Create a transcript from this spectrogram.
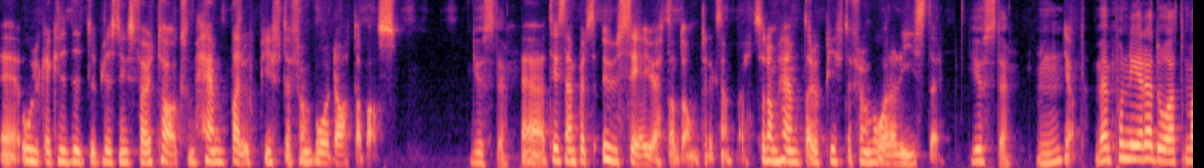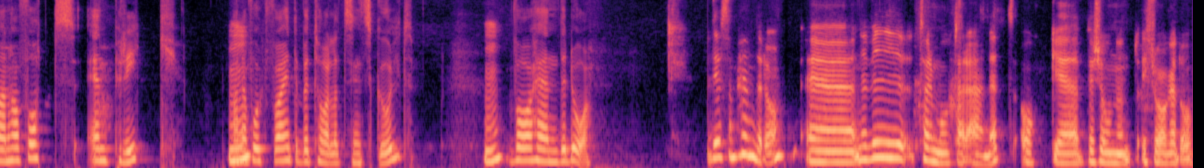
eh, olika kreditupplysningsföretag som hämtar uppgifter från vår databas. Just det. Eh, till exempel UC är ju ett av dem till exempel. Så de hämtar uppgifter från våra register. Just det. Mm. Ja. Men ponera då att man har fått en prick. Man Mm. har fortfarande inte betalat sin skuld. Mm. Vad händer då? Det som händer då, eh, när vi tar emot det här ärendet och eh, personen i fråga då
